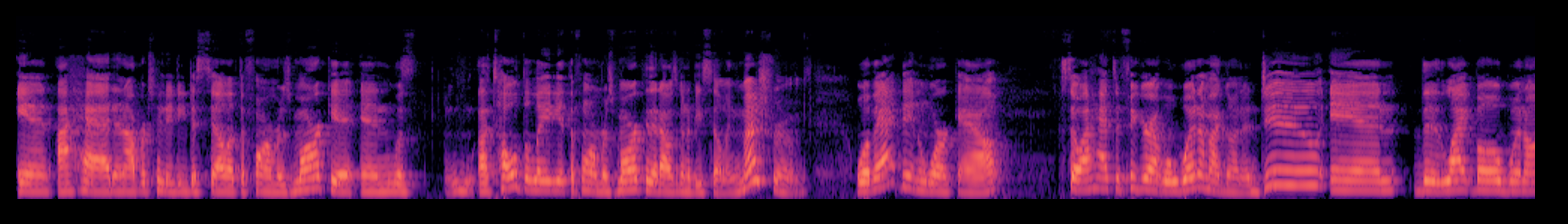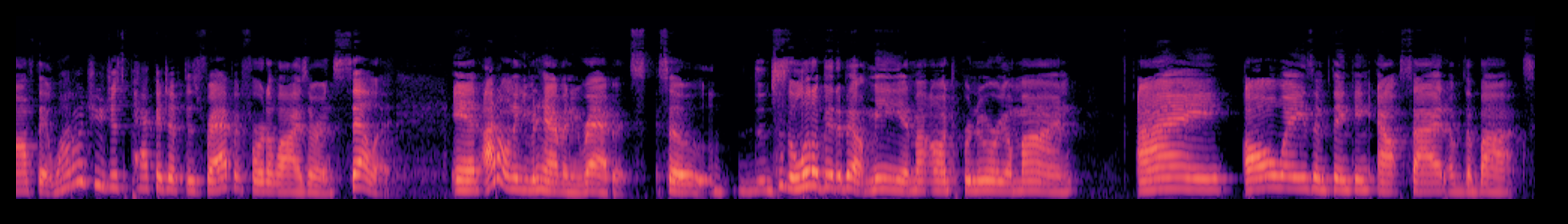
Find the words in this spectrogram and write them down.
And I had an opportunity to sell at the farmer's market and was, I told the lady at the farmer's market that I was going to be selling mushrooms. Well, that didn't work out. So I had to figure out, well, what am I going to do? And the light bulb went off that why don't you just package up this rabbit fertilizer and sell it? And I don't even have any rabbits. So, just a little bit about me and my entrepreneurial mind. I always am thinking outside of the box.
